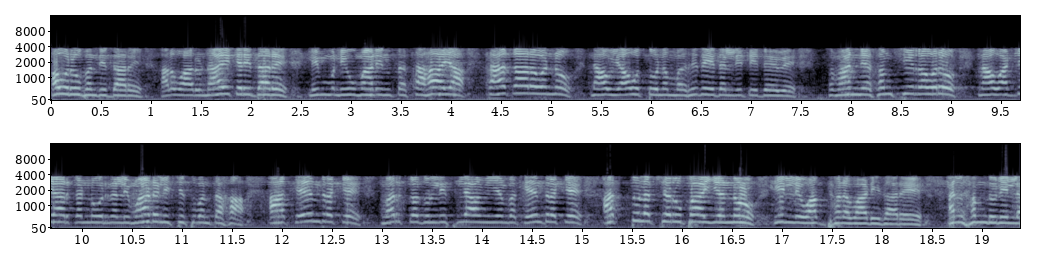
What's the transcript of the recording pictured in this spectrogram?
ಅವರು ಬಂದಿದ್ದಾರೆ. ಹಲವಾರು ನಾಯಕರಿದ್ದಾರೆ. ನಿಮ್ಮ, ನೀವು ಮಾಡಿದಂತಹ ಸಹಾಯ ಸಹಕಾರವನ್ನು ನಾವು ಯಾವತ್ತೂ ನಮ್ಮ ಹೃದಯದಲ್ಲಿಟ್ಟಿದ್ದೇವೆ. ಸಾಮಾನ್ಯ ಸಂಶೀರ್ ಅವರು ನಾವು ಅಡ್ಯಾರ್ ಕಣ್ಣೂರಿನಲ್ಲಿ ಮಾಡಲಿಚ್ಛಿಸುವಂತಹ ಆ ಕೇಂದ್ರಕ್ಕೆ ಮರ್ಕದುಲ್ ಇಸ್ಲಾಮಿ ಎಂಬ ಕೇಂದ್ರಕ್ಕೆ ಹತ್ತು ಲಕ್ಷ ರೂಪಾಯಿಯನ್ನು ಇಲ್ಲಿ ವಾಗ್ದಾನ ಮಾಡಿದ್ದಾರೆ. ಅಲ್ಹಮ್ದುಲಿಲ್ಲ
